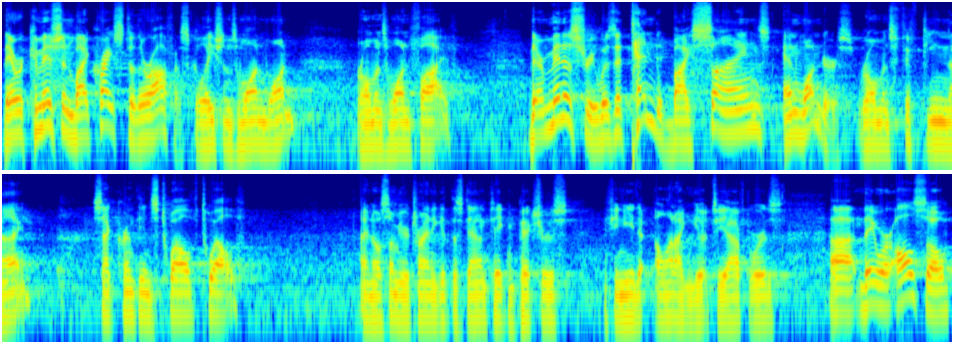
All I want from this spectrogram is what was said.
They were commissioned by Christ to their office, Galatians 1 1, Romans 1 5. Their ministry was attended by signs and wonders, Romans 15 9, 2 Corinthians 12 12. I know some of you are trying to get this down, taking pictures. If you need one, I can give it to you afterwards. Uh, they were also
